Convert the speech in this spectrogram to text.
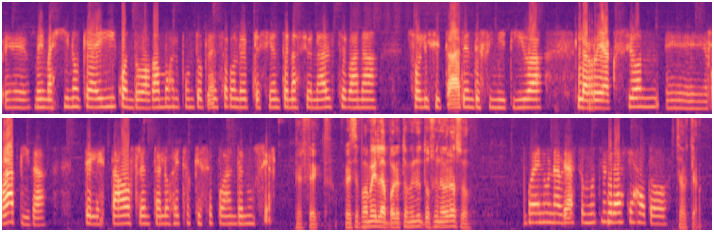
eh, me imagino que ahí cuando hagamos el punto de prensa con el presidente nacional se van a solicitar en definitiva la reacción eh, rápida del Estado frente a los hechos que se puedan denunciar. Perfecto. Gracias Pamela por estos minutos. Un abrazo. Bueno, un abrazo. Muchas gracias a todos. Chao, chao.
